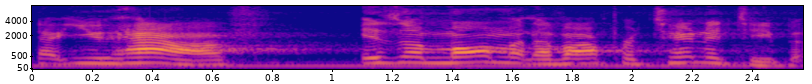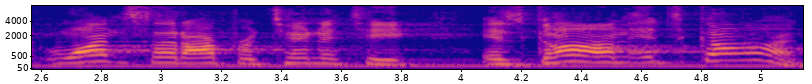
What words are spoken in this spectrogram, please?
that you have is a moment of opportunity. But once that opportunity is gone, it's gone.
